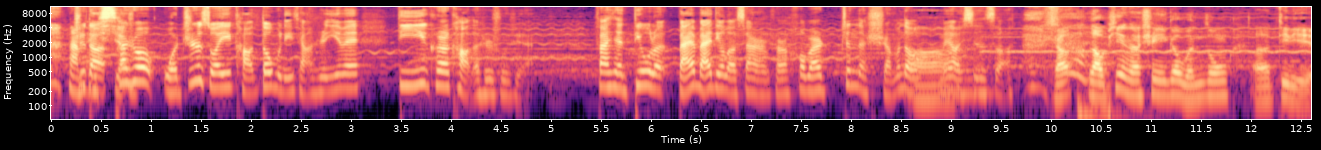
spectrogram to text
知道他说我之所以考都不理想，是因为第一科考的是数学，发现丢了白白丢了三十分，后边真的什么都没有心思。了。然后老 P 呢是一个文综，呃，地理、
